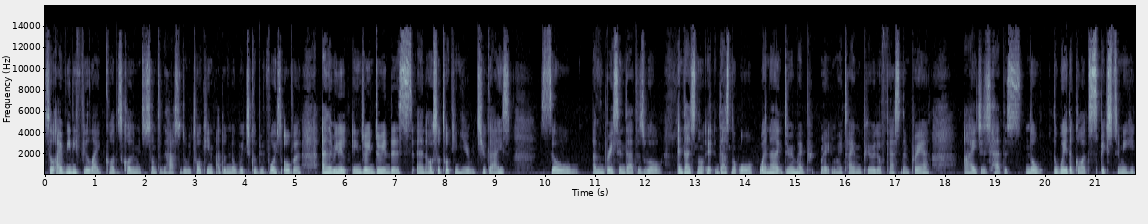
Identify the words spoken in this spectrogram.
So I really feel like God is calling me to something that has to do with talking. I don't know which could be voiceover. And I really enjoy doing this and also talking here with you guys. So I'm embracing that as well. And that's not it. That's not all. When I during my my my time period of fasting and prayer, I just had this no. The way that God speaks to me he,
